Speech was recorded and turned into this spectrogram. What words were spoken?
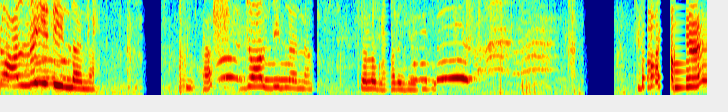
জলই দিল না হ্যাঁ? জল দিল না চলো ঘরে গিয়ে দিব বাবা, সামনে আয়।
